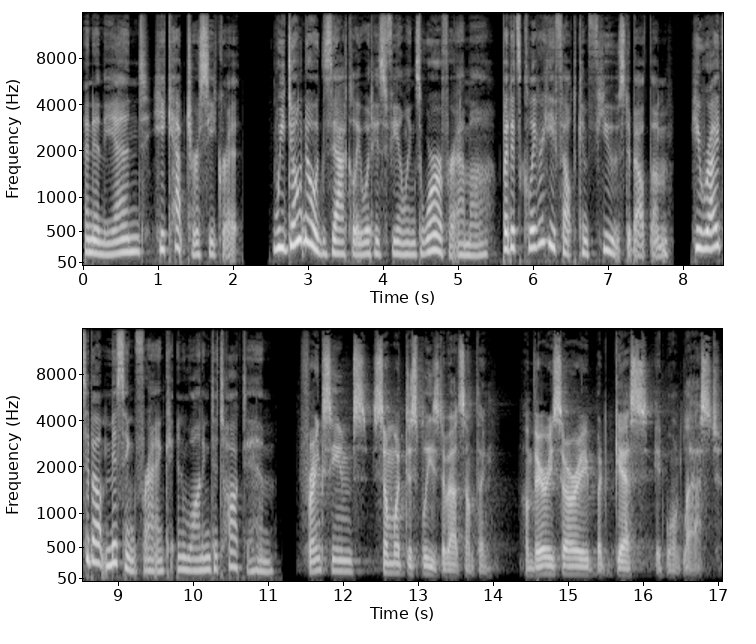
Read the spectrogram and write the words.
and in the end, he kept her secret. We don't know exactly what his feelings were for Emma, but it's clear he felt confused about them. He writes about missing Frank and wanting to talk to him. Frank seems somewhat displeased about something. I'm very sorry, but guess it won't last.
